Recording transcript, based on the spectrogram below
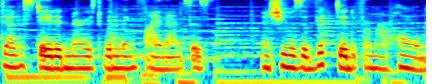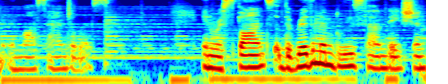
devastated Mary's dwindling finances, and she was evicted from her home in Los Angeles. In response, the Rhythm and Blues Foundation,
